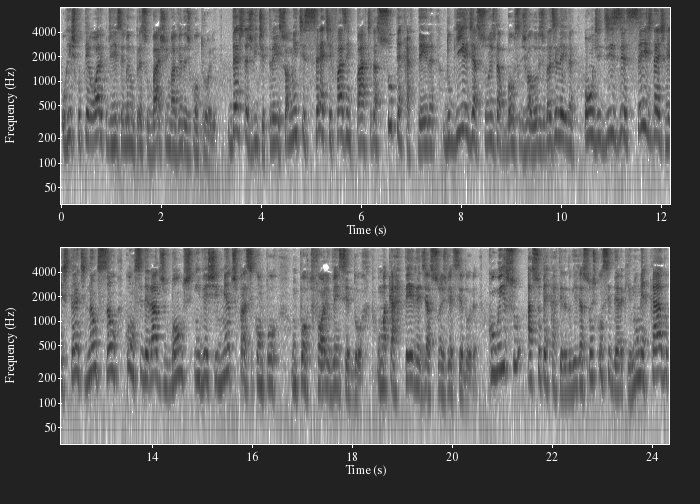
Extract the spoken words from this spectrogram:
o risco teórico de receber um preço baixo em uma venda de controle. Destas 23, somente 7 fazem parte da super carteira do Guia de Ações da Bolsa de Valores Brasileira, onde 16 das restantes não são considerados bons investimentos para se compor um portfólio vencedor, uma carteira de ações vencedora. Com isso, a super carteira do Guia de Ações considera que no mercado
